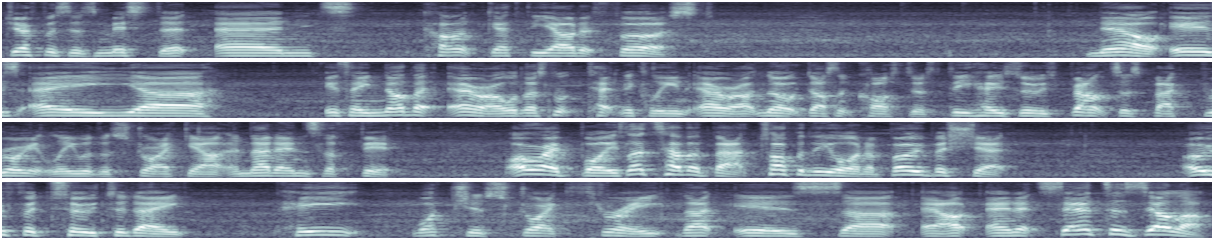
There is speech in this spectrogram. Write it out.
Jeffers has missed it and can't get the out at first. Now is a uh, is another error, although that's not technically an error. No, it doesn't cost us. De Jesus bounces back brilliantly with a strikeout, and that ends the fifth. Alright, boys, let's have a bat. Top of the order, Bo Bichette. 0 for 2 today. He watches strike 3. That is uh, out. And it's Santazella.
